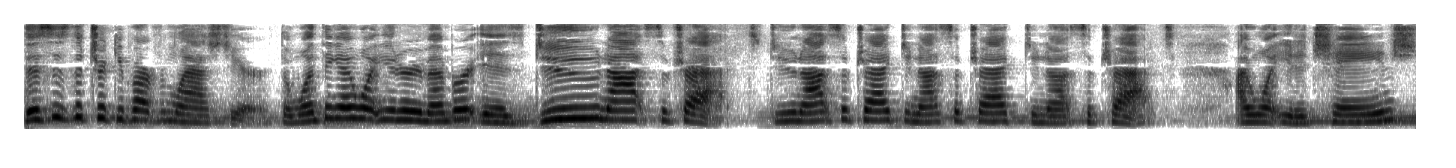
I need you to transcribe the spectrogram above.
This is the tricky part from last year. The one thing I want you to remember is do not subtract. Do not subtract, do not subtract, do not subtract. I want you to change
